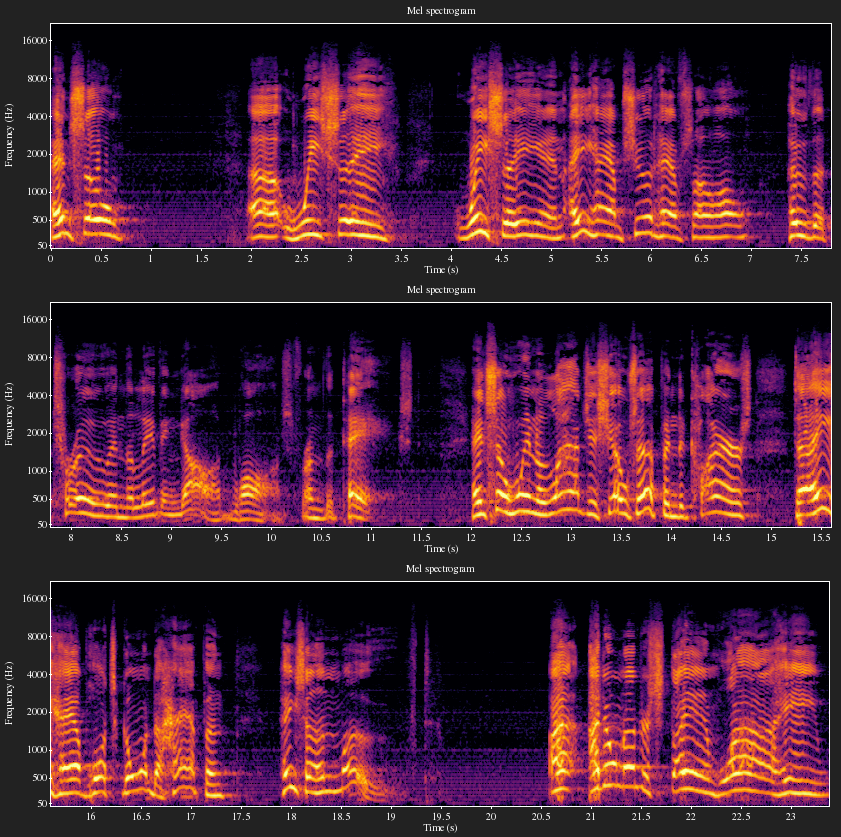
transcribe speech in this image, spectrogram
And so uh, we see, we see, and Ahab should have saw who the true and the living God was from the text. And so when Elijah shows up and declares to Ahab what's going to happen, he's unmoved. I, I don't understand why he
